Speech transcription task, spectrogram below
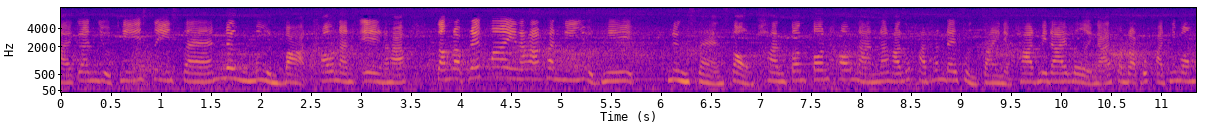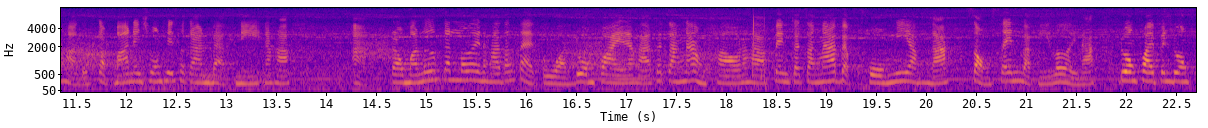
ายกันอยู่ที่ 410,000 บาทเท่านั้นเองนะคะสำหรับเลขไม่นะคะคันนี้อยู่ที่1 2 0 0 0 ต้นๆเท่านั้นนะคะ ลูกค้าท่านใดสนใจเนี่ยพลาดไม่ได้เลยนะสำหรับลูกค้าที่มองหารถกลับบ้านในช่วงเทศกาลแบบนี้นะคะอะเรามาเริ่มกันเลยนะคะ ตั้งแต่ตัวดวงไฟนะคะ กระจังหน้าของเขานะคะ เป็นกระจังหน้าแบบโครเมียมนะสองเส้นแบบนี้เลยนะ ดวงไฟเป็นดวงไฟ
